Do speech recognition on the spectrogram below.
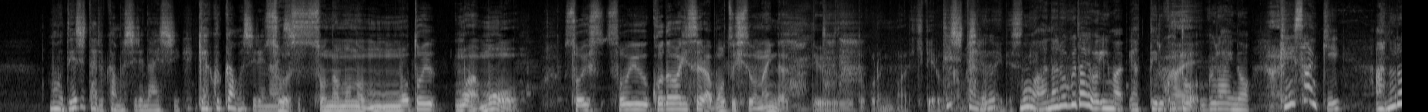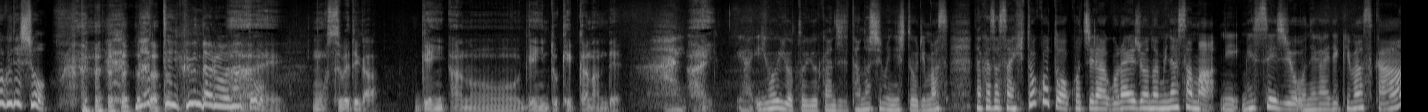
もうデジタルかもしれないし逆かもしれないし。そんなものもとまあもうそういうそういうこだわりすら持つ必要ないんだっていうところにまで来ているのかもしれないですね。もうアナログだよ今やってるこはいとぐらいの、はい。計算機？アナログでしょう。なっていくんだろうなと。はい、もうすべてが原因あのー原因と結果なんで、はい。はい。いやいよいよという感じで楽しみにしております。中澤さん一言こちらご来場の皆様にメッセージをお願いできますか？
